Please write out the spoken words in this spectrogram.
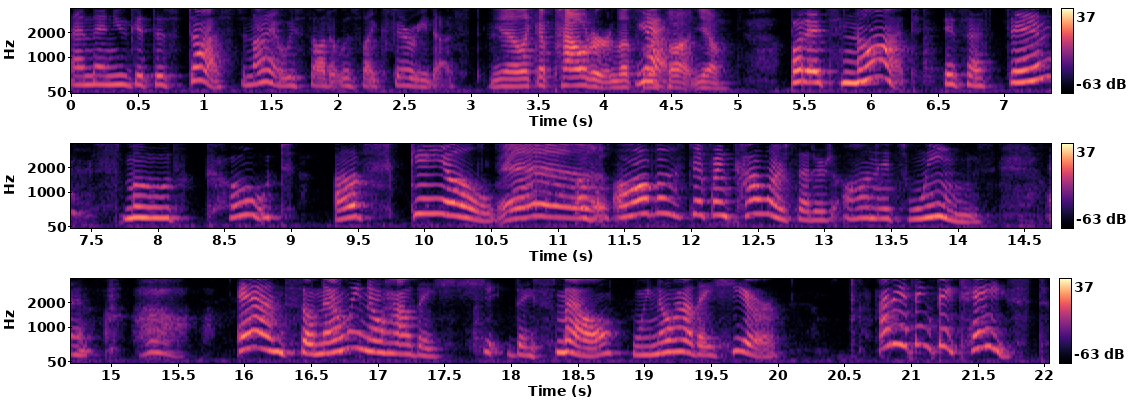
and then you get this dust and i always thought it was like fairy dust yeah like a powder And that's yes. what i thought yeah but it's not. It's a thin, smooth coat of scales of all those different colors that are on its wings. And and so now we know how they he- they smell. We know how they hear. How do you think they taste?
